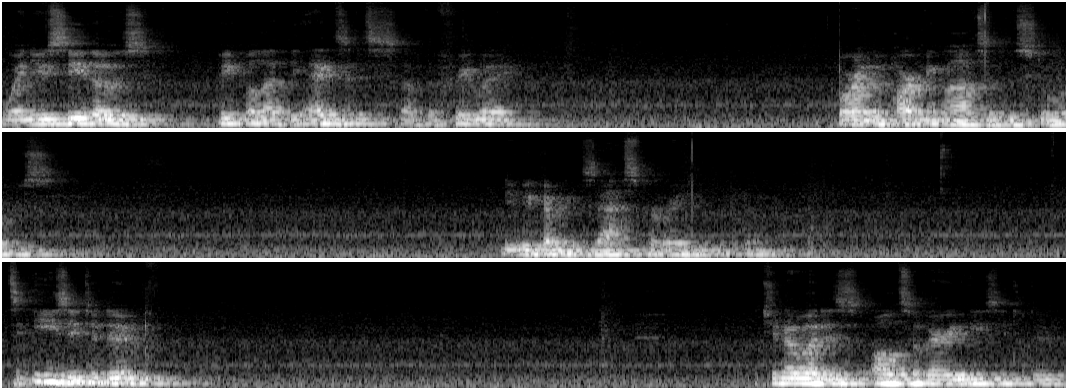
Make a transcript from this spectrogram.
When you see those people at the exits of the freeway or in the parking lots of the stores, you become exasperated with them. It's easy to do. But you know what is also very easy to do?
